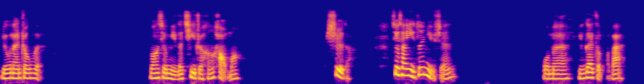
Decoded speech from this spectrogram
刘南征问：“王兴敏的气质很好吗？”“是的，就像一尊女神。”“我们应该怎么办？”“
